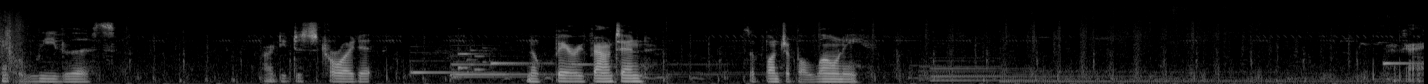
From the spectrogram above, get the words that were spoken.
I can't believe this. Already destroyed it. No fairy fountain. It's a bunch of baloney. Okay.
